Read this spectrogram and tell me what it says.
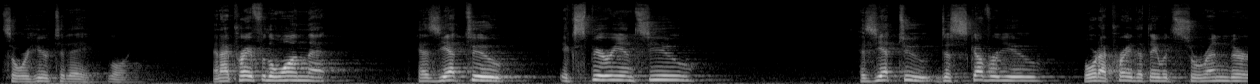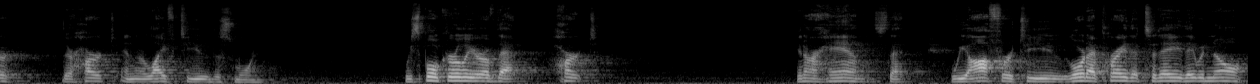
So we're here today, Lord. And I pray for the one that has yet to experience you, has yet to discover you. Lord, I pray that they would surrender their heart and their life to you this morning. We spoke earlier of that heart in our hands that we offer to you. Lord, I pray that today they would know,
